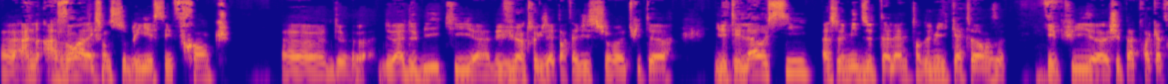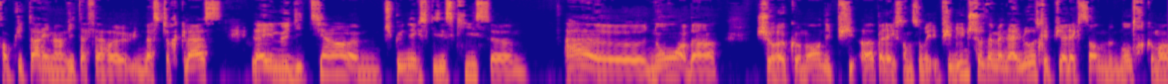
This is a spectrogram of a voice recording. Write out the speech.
avant Alexandre Sobrier, c'est Franck euh, de, de Adobe qui avait vu un truc que j'avais partagé sur euh, Twitter. Il était là aussi à The Meet the Talent en 2014. Et puis, euh, je sais pas, trois quatre ans plus tard, il m'invite à faire euh, une masterclass. Là, il me dit tiens, tu connais Exquise Esquisse Ah non, ah ben je recommande. Et puis hop, Alexandre sourit. Et puis l'une chose amène à l'autre. Et puis Alexandre me montre comment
